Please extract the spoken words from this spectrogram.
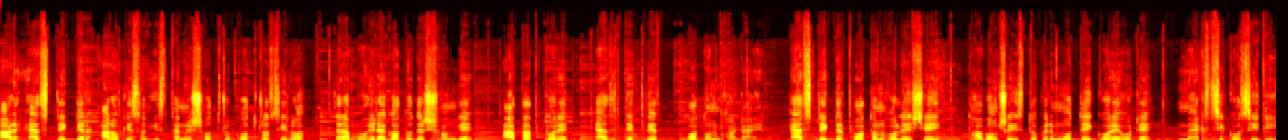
আর অ্যাজটেকদের আরও কিছু স্থানীয় শত্রু গোত্র ছিল, যারা বহিরাগতদের সঙ্গে আতাত করে অ্যাজটেকদের পতন ঘটায়। অ্যাজটেকদের পতন হলে সেই ধ্বংস স্তূপের মধ্যেই গড়ে ওঠে মেক্সিকো সিটি।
